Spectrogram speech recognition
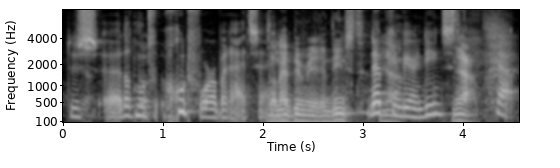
Dus uh, dat moet goed voorbereid zijn. Dan heb je hem weer in dienst. Dan heb je ja. hem weer in dienst. Ja. ja.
